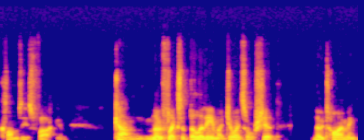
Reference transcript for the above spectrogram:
clumsy as fuck, and can't, no flexibility in my joints or shit, no timing.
